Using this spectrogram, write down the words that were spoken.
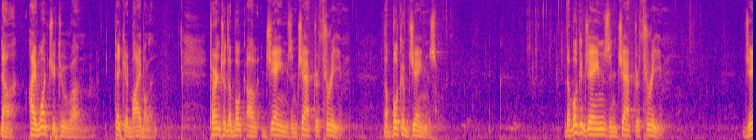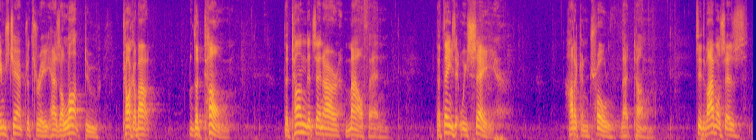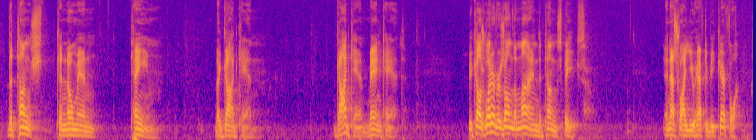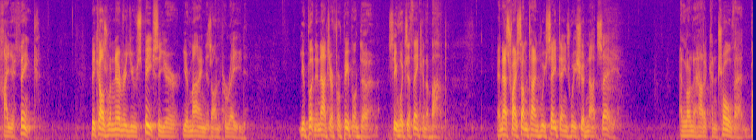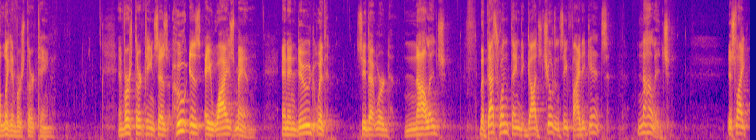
Now, I want you to um, take your Bible and turn to the book of James in chapter 3. The book of James. The book of James in chapter 3. James chapter 3 has a lot to talk about the tongue, the tongue that's in our mouth, and the things that we say, how to control that tongue. See, the Bible says the tongue can no man tame, but God can. God can, man can't. Because whatever's on the mind, the tongue speaks. And that's why you have to be careful how you think. Because whenever you speak, so your, your mind is on parade. You're putting it out there for people to see what you're thinking about. And that's why sometimes we say things we should not say and learning how to control that. But look in verse 13. And verse 13 says, Who is a wise man and endued with, see that word, knowledge? But that's one thing that God's children see fight against knowledge. It's like,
